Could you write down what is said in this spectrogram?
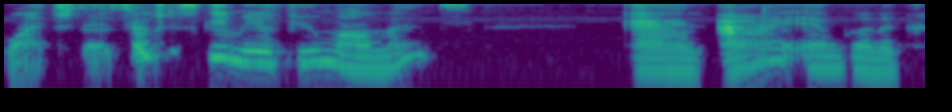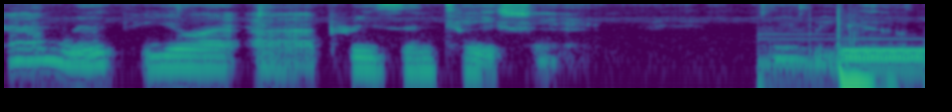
watch that, so just give me a few moments, and I am going to come with your uh, presentation. Here we go.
